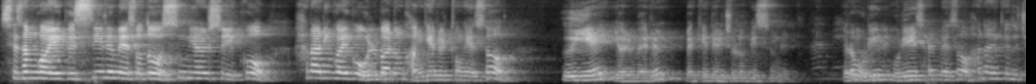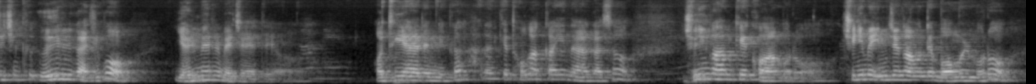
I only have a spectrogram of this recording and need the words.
세상과의 그 씨름에서도 승리할 수 있고 하나님과의 그 올바른 관계를 통해서 의의 열매를 맺게 될 줄로 믿습니다. 여러분 우리 우리의 삶에서 하나님께서 주신 그 의를 가지고 열매를 맺어야 돼요. 어떻게 해야 됩니까? 하나님께 더 가까이 나아가서 주님과 함께 거함으로 주님의 임재 가운데 머물므로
